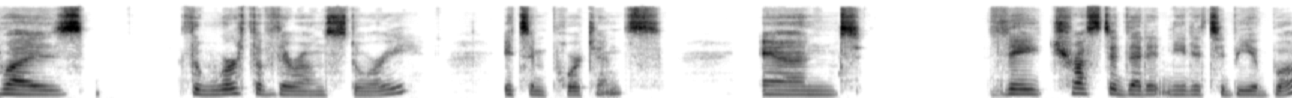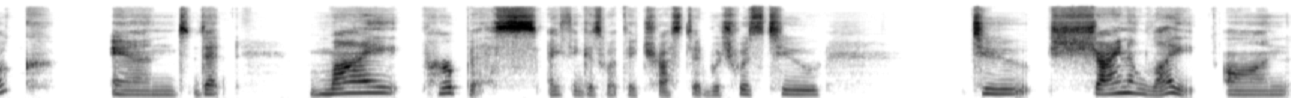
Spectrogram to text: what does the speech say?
was the worth of their own story. its importance. And they trusted that it needed to be a book and that my purpose, I think, is what they trusted, which was to to shine a light on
